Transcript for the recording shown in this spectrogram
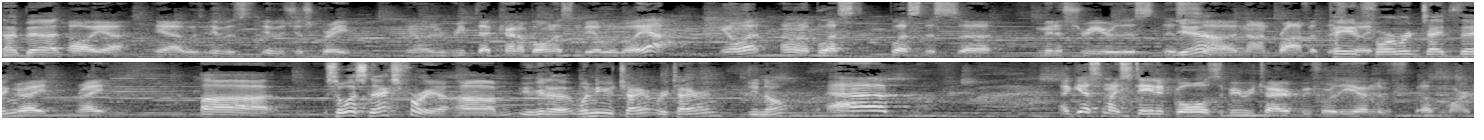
I bet. Oh yeah, yeah. It was it was it was just great. You know, to reap that kind of bonus and be able to go, yeah, you know what? I'm going to bless bless this uh, ministry or this this yeah. uh, nonprofit. This Pay it way. forward type thing. Right, right. Uh, so what's next for you? Um, you're gonna when are you retire, retiring? Do you know? Uh, I guess my stated goal is to be retired before the end of, of March.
